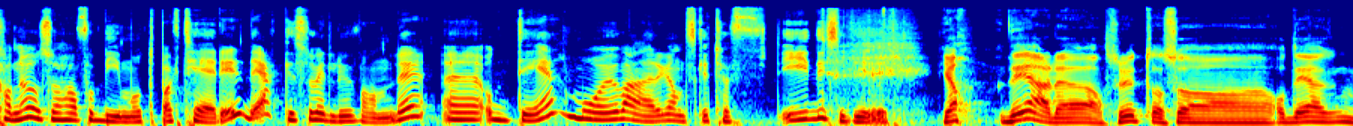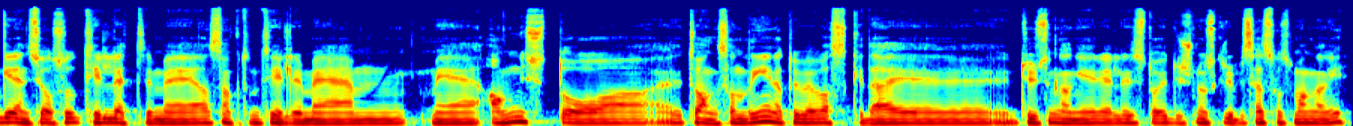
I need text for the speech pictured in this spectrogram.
kan jo også ha fobi mot bakterier. Det er ikke så veldig uvanlig. Eh, og det må jo være ganske tøft i disse tider. Ja, det er det absolutt. Altså, og det grenser jo også til dette med jeg har snakket om tidligere med, med angst og eh, tvangshandlinger. At du bør vaske deg eh, tusen ganger eller stå i dusjen og skrubbe seg så og så mange ganger.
